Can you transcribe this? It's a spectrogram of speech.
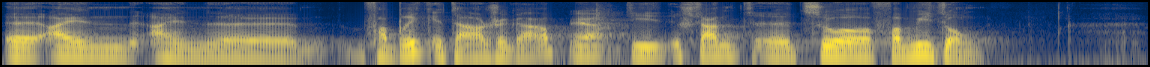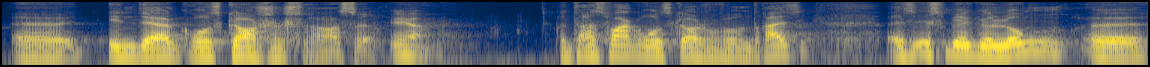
äh, ein, ein äh, Fabriketage gab, Ja. die stand äh, zur Vermietung äh, in der Großgörschenstraße. ja. Und das war Großgörschen 35. Es ist mir gelungen, äh,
